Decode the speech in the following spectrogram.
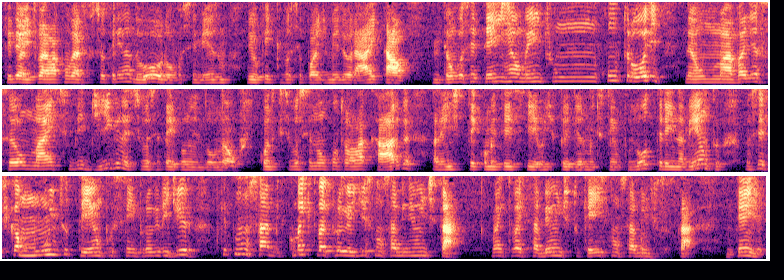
Entendeu? Aí tu vai lá conversa com o seu treinador ou você mesmo vê o que, que você pode melhorar e tal. Então você tem realmente um controle, né, uma avaliação mais fidedigna se você está evoluindo ou não. Enquanto que se você não controla a carga, além de ter cometer esse erro de perder muito tempo no treinamento, você fica muito tempo sem progredir. Porque tu não sabe, como é que tu vai progredir se não sabe nem onde está? Como é que tu vai saber onde tu quer ir se não sabe onde tu está? Entende?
